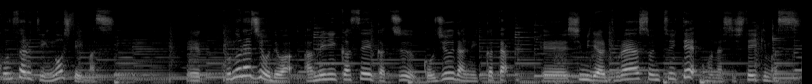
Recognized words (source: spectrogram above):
コンサルティングをしています。えこのラジオではアメリカ生活50代の生き方、えー、趣味であるトライアスロンについてお話ししていきます。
